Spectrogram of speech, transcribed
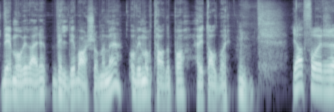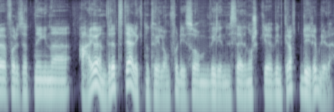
det må vi være veldig varsomme med, og vi må ta det på høyt alvor. Mm. Ja, for eh, forutsetningene er jo endret. Det er det ikke noe tvil om for de som vil investere i norsk vindkraft. Dyrere blir det.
